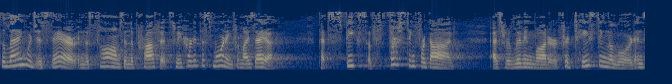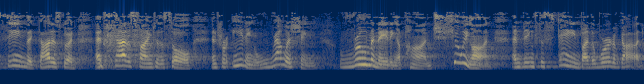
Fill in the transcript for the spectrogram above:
The language is there in the Psalms and the prophets. We heard it this morning from Isaiah that speaks of thirsting for God as for living water, for tasting the Lord and seeing that God is good and satisfying to the soul, and for eating, relishing, ruminating upon, chewing on, and being sustained by the Word of God.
